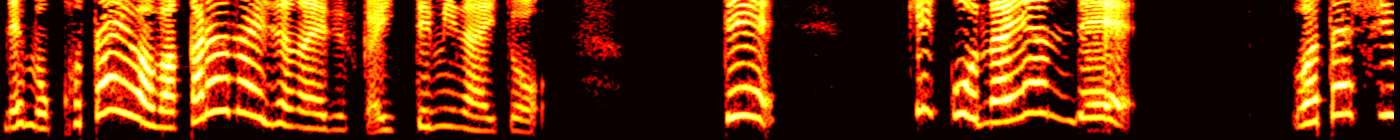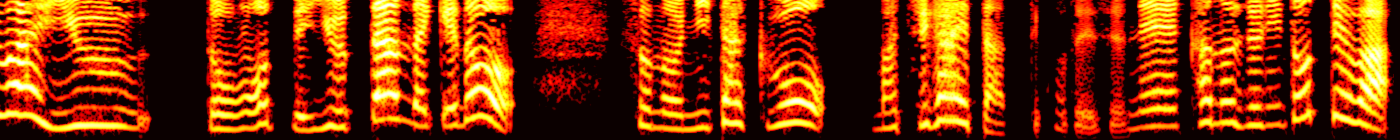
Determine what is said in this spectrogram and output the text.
でも答えはわからないじゃないですか、言ってみないと。で、結構悩んで、私は言うと思って言ったんだけど、その二択を間違えたってことですよね。彼女にとっては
